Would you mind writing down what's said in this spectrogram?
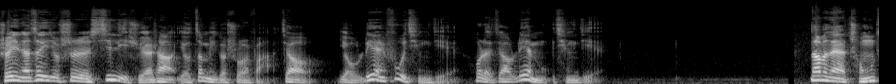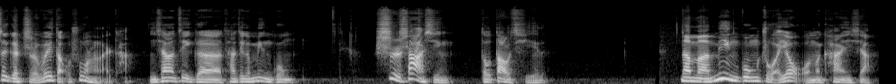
所以呢，这就是心理学上有这么一个说法，叫有恋父情节或者叫恋母情节。那么呢，从这个紫微斗数上来看，你像这个他这个命宫，四煞星都到齐了。那么命宫左右，我们看一下，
